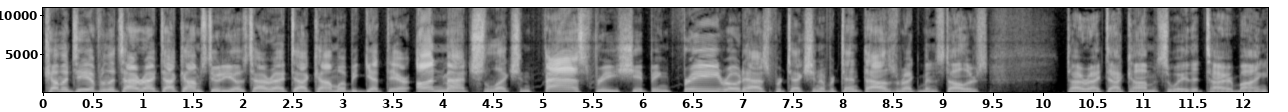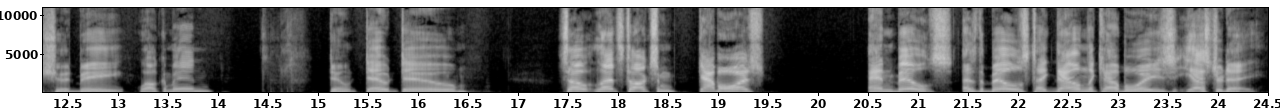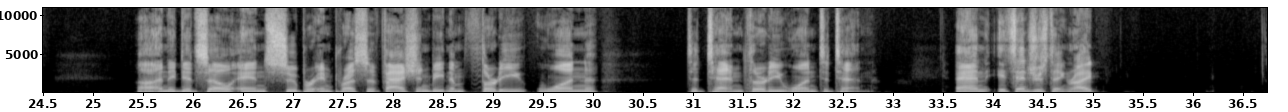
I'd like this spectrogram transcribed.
Coming to you from the TireRack.com studios. TireRack.com will be get there. Unmatched selection, fast free shipping, free road hazard protection, over 10,000 recommended installers. TireRack.com. It's the way that tire buying should be. Welcome in. Don't, do, do. So let's talk some Cowboys and Bills as the Bills take down the Cowboys yesterday. Uh, and they did so in super impressive fashion, beating them 31 to 10. 31 to 10. And it's interesting, right?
